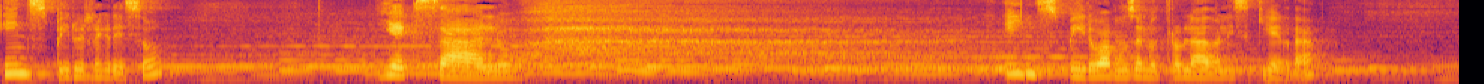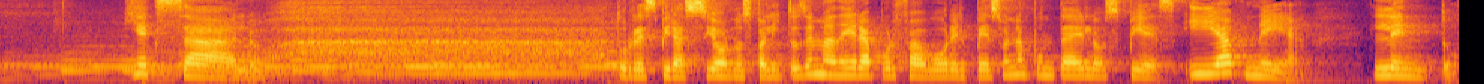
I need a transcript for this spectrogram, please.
Inspiro y regreso. Y exhalo. Inspiro, vamos del otro lado a la izquierda. Y exhalo tu respiración, los palitos de madera, por favor, el peso en la punta de los pies y apnea, lento,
